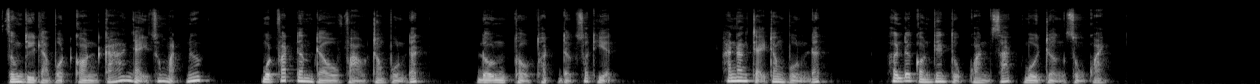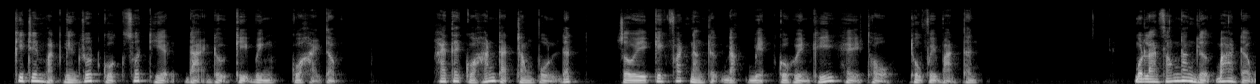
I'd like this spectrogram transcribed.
giống như là một con cá nhảy xuống mặt nước, một phát đâm đầu vào trong bùn đất, độn thổ thuật được xuất hiện. Hắn đang chạy trong bùn đất, hơn nữa còn liên tục quan sát môi trường xung quanh. Khi trên mặt nghiêng rốt cuộc xuất hiện đại đội kỵ binh của hải tộc, hai tay của hắn đặt trong bùn đất, rồi kích phát năng lực đặc biệt của huyền khí hệ thổ thuộc về bản thân. Một làn sóng năng lượng ba động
